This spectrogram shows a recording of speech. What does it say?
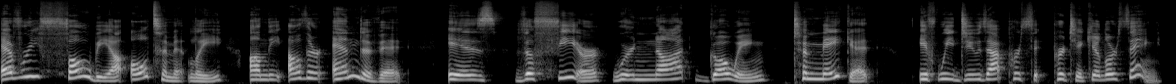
Every phobia, ultimately, on the other end of it, is the fear we're not going to make it if we do that particular thing.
